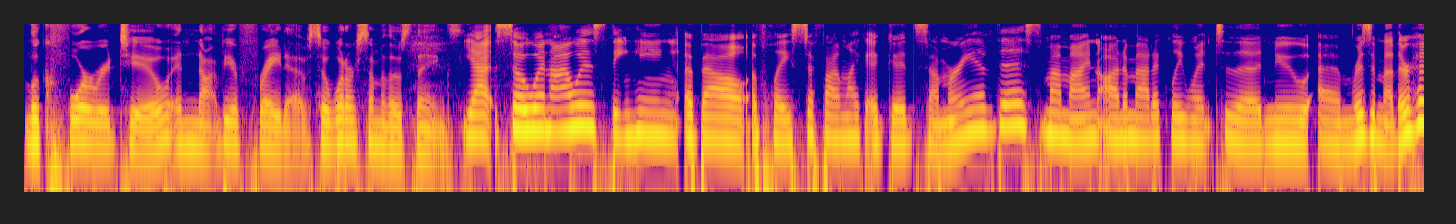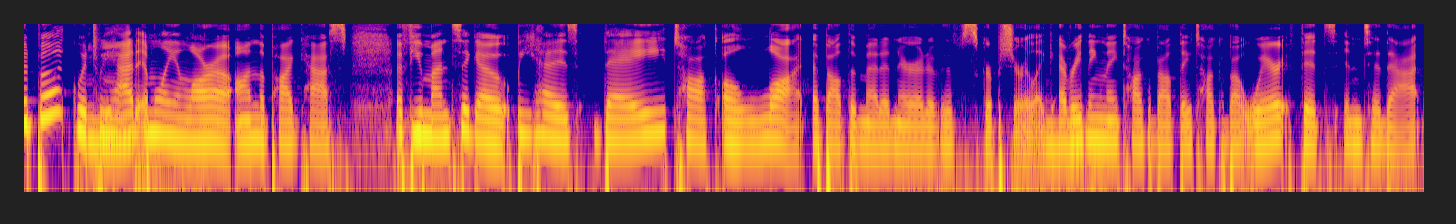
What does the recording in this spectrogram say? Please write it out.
look forward to and not be afraid of so what are some of those things Yeah. So when I was thinking about a place to find like a good summary of this, my mind automatically went to the new um, Risen Motherhood book, which we Mhm. had Emily and Laura on the podcast a few months ago because they talk a lot about the meta narrative of Scripture. Like Mhm. everything they talk about, they talk about where it fits into that.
